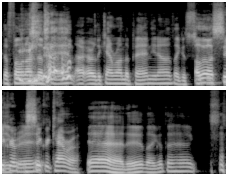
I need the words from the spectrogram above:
the phone on the pen, or, or the camera on the pen. You know, it's like a, A super little secret secret camera. Yeah, dude. Like what the heck?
